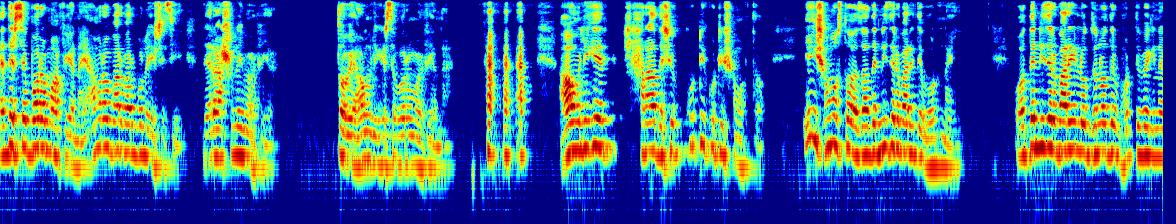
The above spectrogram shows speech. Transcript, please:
এদের সে বড় মাফিয়া নাই। আমরাও বারবার বলে এসেছি যে এরা আসলেই মাফিয়া। তবে আওয়ামী লীগের সে বড় মাফিয়া না। আওয়ামী লীগের সারা দেশে কোটি কোটি সমর্থক। এই সমস্ত যাদের নিজের বাড়িতে ভোট নাই, ওদের নিজের বাড়ির লোকজন ওদের ভোট দিবে কিনা,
